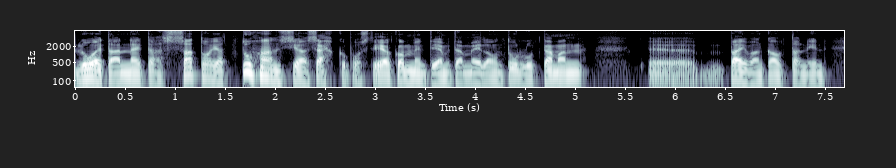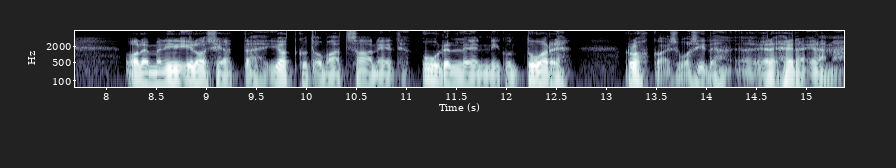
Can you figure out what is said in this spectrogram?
luetaan näitä satoja tuhansia sähköpostia ja kommentteja, mitä meillä on tullut tämän päivän kautta, niin olemme niin iloisia, että jotkut ovat saaneet uudelleen niin kuin tuore rohkaisua siitä heidän elämään.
